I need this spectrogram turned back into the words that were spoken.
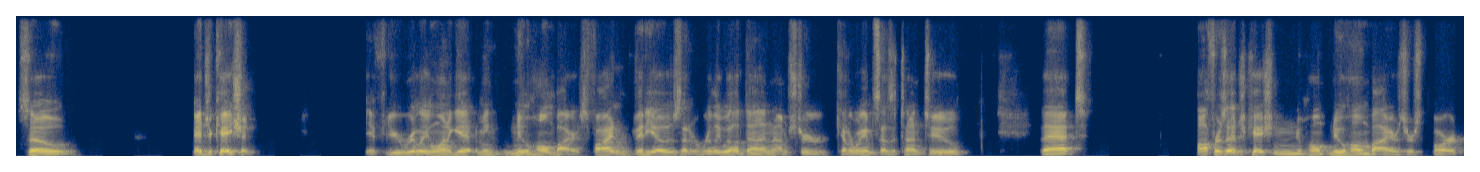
So education. If you really want to get, I mean, new home buyers, find videos that are really well done. I'm sure Keller Williams has a ton too. That offers education new home, new home buyers or, or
